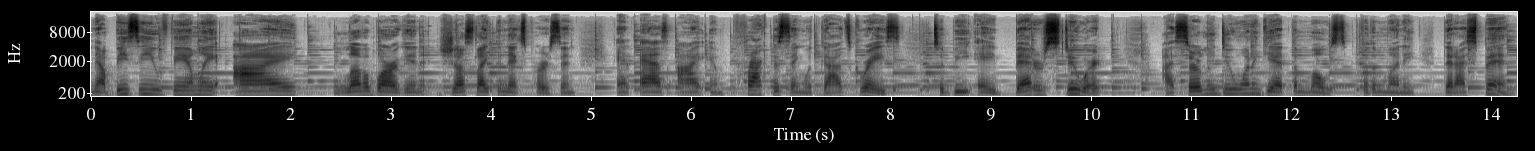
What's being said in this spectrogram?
Now, BCU family, I love a bargain just like the next person. And as I am practicing with God's grace to be a better steward, I certainly do want to get the most for the money that I spend.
